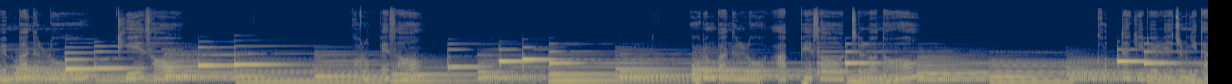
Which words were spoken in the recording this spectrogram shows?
왼바늘로 뒤에서 뜨기를 해줍니다.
